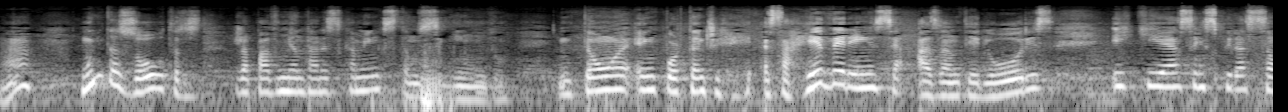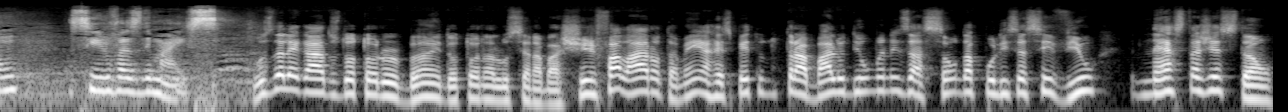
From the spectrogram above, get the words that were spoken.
né, muitas outras, já pavimentaram esse caminho que estamos seguindo. Então é importante essa reverência às anteriores e que essa inspiração sirva às demais. Os delegados Dr. Urban e doutora Luciana Bachir falaram também a respeito do trabalho de humanização da Polícia Civil nesta gestão.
